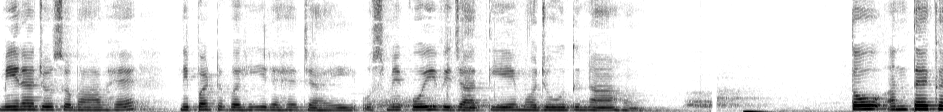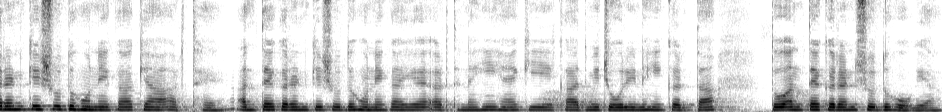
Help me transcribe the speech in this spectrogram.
मेरा जो स्वभाव है, निपट वही रह जाए, उसमें कोई विजातीय मौजूद ना हो। तो अंतःकरण के शुद्ध होने का क्या अर्थ है? अंतःकरण के शुद्ध होने का यह अर्थ नहीं है कि एक आदमी चोरी नहीं करता तो अंतःकरण शुद्ध हो गया।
